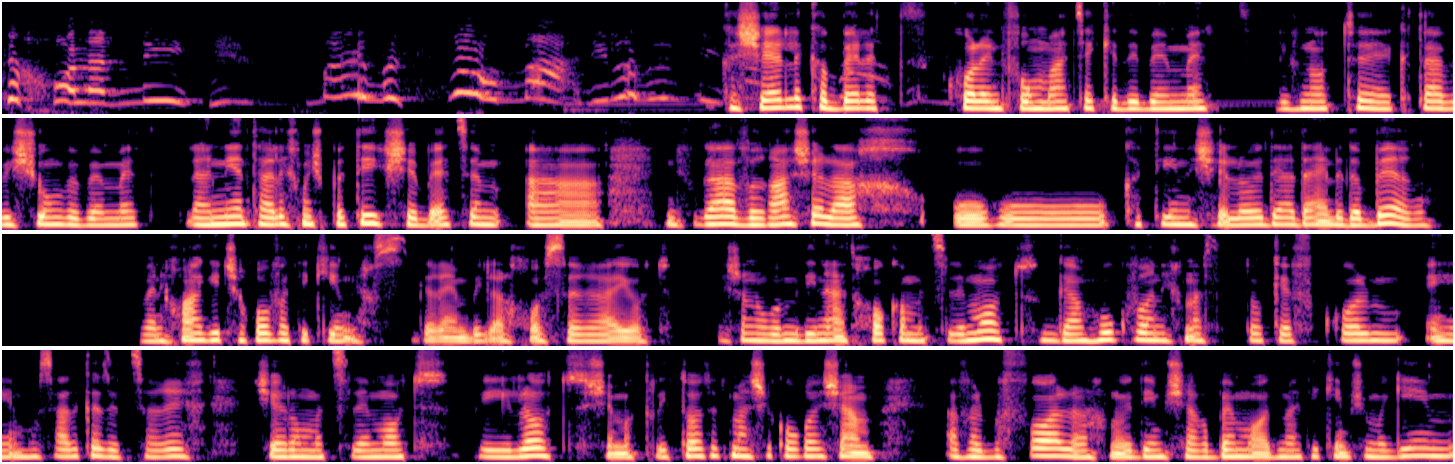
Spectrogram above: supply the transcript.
זה חולני. מה הם עשו? מה? אני לא מבינה. קשה לקבל את כל האינפורמציה כדי באמת לבנות uh, כתב אישום ובאמת להניע תהליך משפטי כשבעצם הנפגע העבירה שלך הוא, הוא קטין שלא יודע עדיין לדבר. ואני יכולה להגיד שרוב התיקים נסגרים בגלל חוסר ראיות. יש לנו במדינה את חוק המצלמות, גם הוא כבר נכנס לתוקף, כל אה, מוסד כזה צריך שיהיה לו מצלמות פעילות שמקליטות את מה שקורה שם, אבל בפועל אנחנו יודעים שהרבה מאוד מהתיקים שמגיעים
